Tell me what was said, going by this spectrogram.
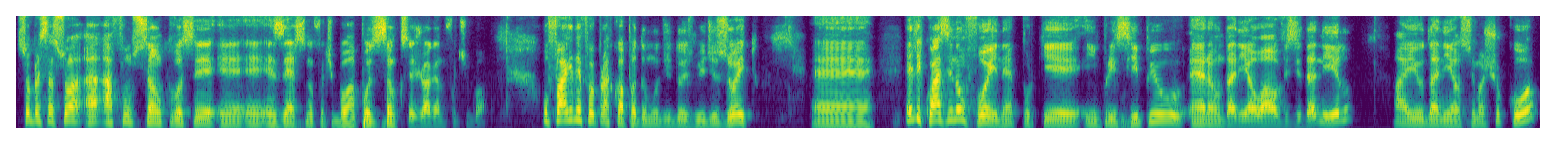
sobre essa sua a, a função que você é, é, exerce no futebol, a posição que você joga no futebol. O Fagner foi para a Copa do Mundo de 2018. É, ele quase não foi, né? Porque, em princípio, eram Daniel Alves e Danilo. Aí o Daniel se machucou.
